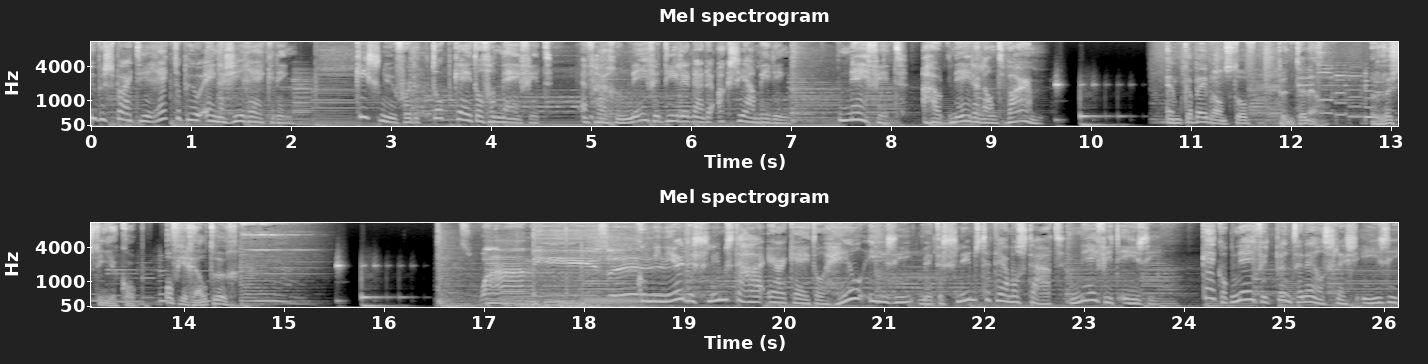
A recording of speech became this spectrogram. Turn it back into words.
U bespaart direct op uw energierekening. Kies nu voor de topketel van Nevid en vraag uw Nevid-dealer naar de actieaanbieding. Nevid houdt Nederland warm. mkbbrandstof.nl Rust in je kop of je geld terug. Combineer de slimste HR-ketel heel easy met de slimste thermostaat Nevid Easy. Kijk op nevid.nl slash easy.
